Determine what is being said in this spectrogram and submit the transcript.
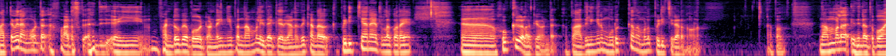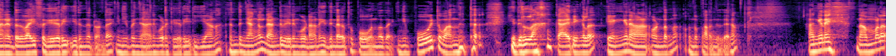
മറ്റവരങ്ങോട്ട് വാട്ടർ ഈ ഫണ്ടൂബെ പോയിട്ടുണ്ട്. ഇനിയിപ്പം നമ്മൾ ഇതേ കയറുകയാണ്. ഇത് കണ്ട പിടിക്കാനായിട്ടുള്ള കുറേ ഹുക്കുകളൊക്കെ ഉണ്ട്. അപ്പോൾ അതിലിങ്ങനെ മുറുക്ക നമ്മൾ പിടിച്ച് കിടന്നോണം. അപ്പം നമ്മൾ ഇതിന്റെ അകത്ത് പോകാനായിട്ട് വൈഫ് കയറി ഇരുന്നിട്ടുണ്ട്. ഇനിയിപ്പോൾ ഞാനും കൂടെ കയറിയിരിക്കുകയാണ് എന്നിട്ട് ഞങ്ങൾ രണ്ടുപേരും കൂടാണ് ഇതിന്റെ അകത്ത് പോകുന്നത്. ഇനി പോയിട്ട് വന്നിട്ട് ഇതിലുള്ള കാര്യങ്ങൾ എങ്ങനെയാണ് ഉണ്ടെന്ന് ഒന്ന് പറഞ്ഞു തരാം. അങ്ങനെ നമ്മൾ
